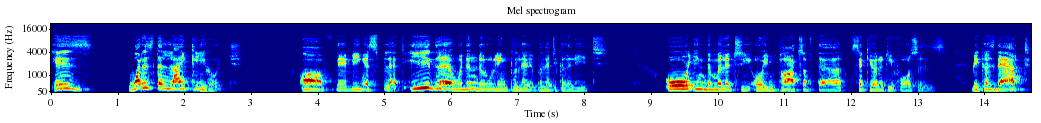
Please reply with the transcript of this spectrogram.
is what is the likelihood of there being a split, either within the ruling political elite or in the military or in parts of the security forces. Because that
